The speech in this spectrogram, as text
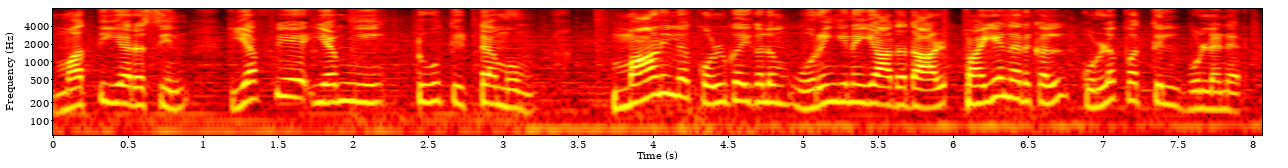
மத்திய அரசின் எஃப்ஏஎம்இ டூ திட்டமும் மாநில கொள்கைகளும் ஒருங்கிணையாததால் பயனர்கள் குழப்பத்தில் உள்ளனர்.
